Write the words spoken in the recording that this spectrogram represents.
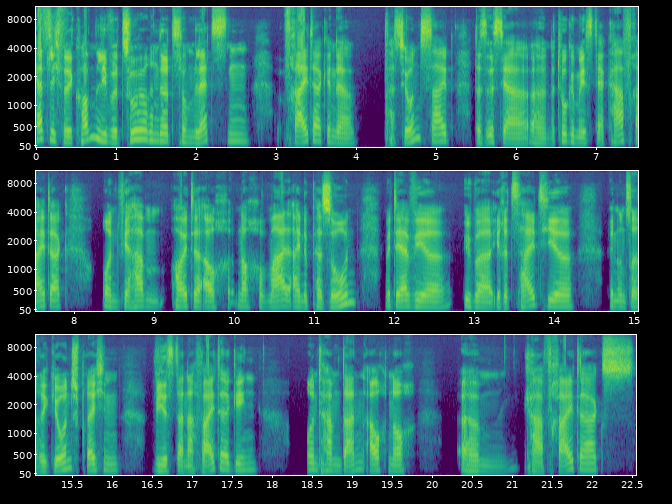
Herzlich willkommen, liebe Zuhörende, zum letzten Freitag in der Passionszeit. Das ist ja äh, naturgemäß der Karfreitag. Und wir haben heute auch noch mal eine Person, mit der wir über ihre Zeit hier in unserer Region sprechen, wie es danach weiterging und haben dann auch noch ähm, Karfreitags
